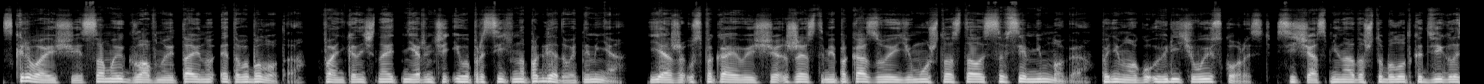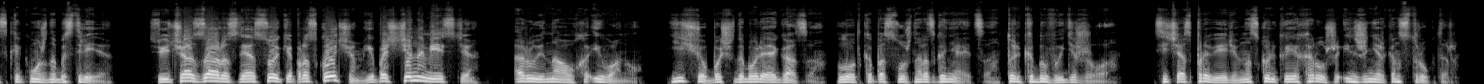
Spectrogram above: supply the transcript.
скрывающие самую главную тайну этого болота. Ванька начинает нервничать и вопросительно поглядывать на меня. Я же успокаивающе жестами показываю ему, что осталось совсем немного. Понемногу увеличиваю скорость. Сейчас мне надо, чтобы лодка двигалась как можно быстрее. «Сейчас заросли осоки проскочим и почти на месте!» Орую на ухо Ивану. Еще больше добавляя газа. Лодка послушно разгоняется, только бы выдержала. Сейчас проверим, насколько я хороший инженер-конструктор.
